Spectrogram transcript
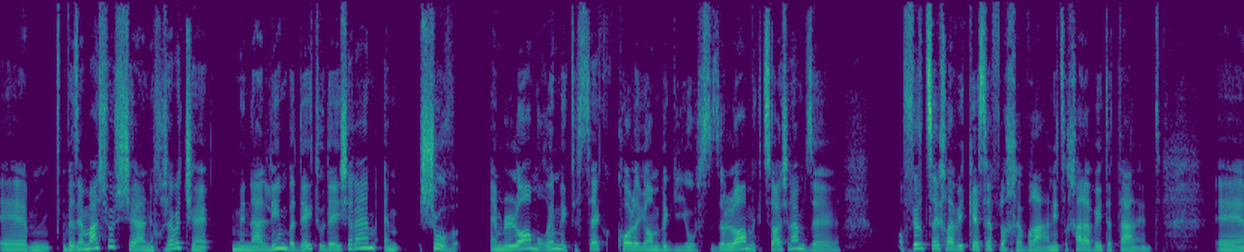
אה, וזה משהו שאני חושבת שמנהלים ב-day to day שלהם, הם, שוב, הם לא אמורים להתעסק כל היום בגיוס, זה לא המקצוע שלהם, זה... אופיר צריך להביא כסף לחברה, אני צריכה להביא את ה talent. אה,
